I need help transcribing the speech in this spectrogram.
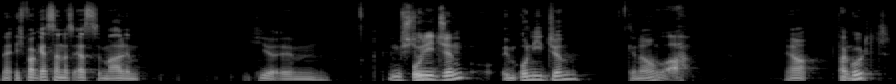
Ne, ich war gestern das erste Mal im, hier im, Im Studi-Gym. im Uni-Gym. Genau. Boah. Ja. War Und, gut?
